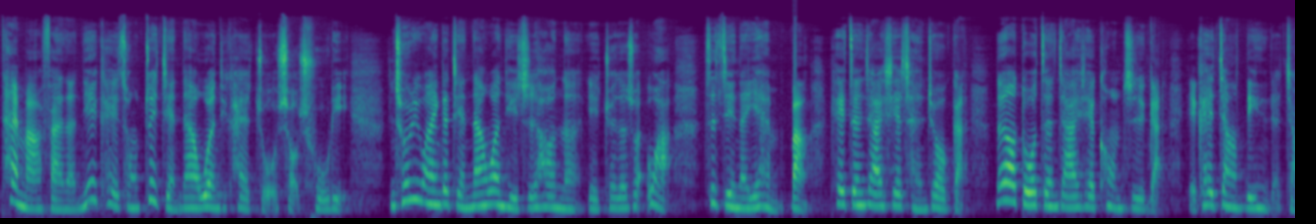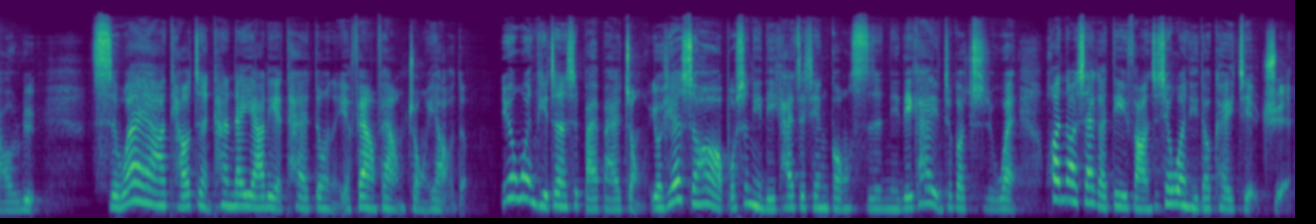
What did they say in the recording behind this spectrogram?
太麻烦了，你也可以从最简单的问题开始着手处理。你处理完一个简单问题之后呢，也觉得说哇，自己呢也很棒，可以增加一些成就感。那要多增加一些控制感，也可以降低你的焦虑。此外啊，调整看待压力的态度呢，也非常非常重要的。因为问题真的是百百种，有些时候不是你离开这间公司，你离开你这个职位，换到下一个地方，这些问题都可以解决。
